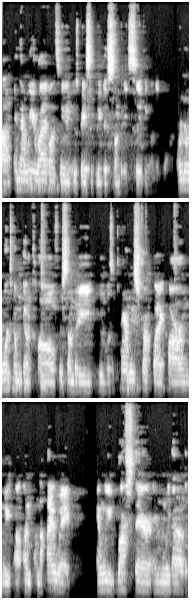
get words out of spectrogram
uh, and that we arrive on scene and it was basically just somebody sleeping on the ground. I remember one time we got a call for somebody who was apparently struck by a car when we uh, on, on, the highway, and we rushed there. And when we got out of the,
